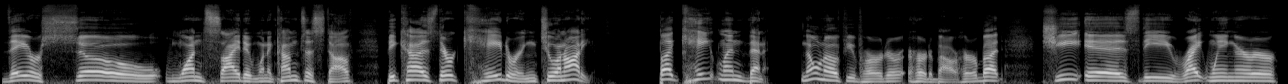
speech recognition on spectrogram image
They are so one sided when it comes to stuff because they're catering to an audience. But Kaitlin Bennett, I don't know if you've heard her, heard about her, but she is the right winger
